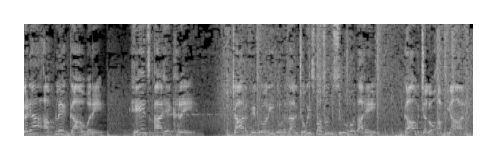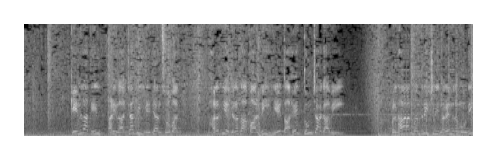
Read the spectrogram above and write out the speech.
गड्या आपले गाव बरे. हेच आहे खरे. चार फेब्रुवारी दोन हजार चोवीसपासून सुरू होत आहे गाव चलो अभियान. केंद्रातील आणि राज्यातील नेत्यांसोबत भारतीय जनता पार्टी येत आहे तुमच्या गावी. प्रधानमंत्री श्री नरेंद्र मोदी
